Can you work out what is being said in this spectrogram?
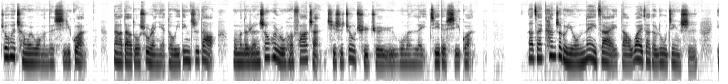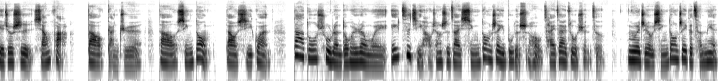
就会成为我们的习惯。那大多数人也都一定知道，我们的人生会如何发展，其实就取决于我们累积的习惯。那在看这个由内在到外在的路径时，也就是想法到感觉到行动到习惯，大多数人都会认为，诶，自己好像是在行动这一步的时候才在做选择，因为只有行动这个层面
